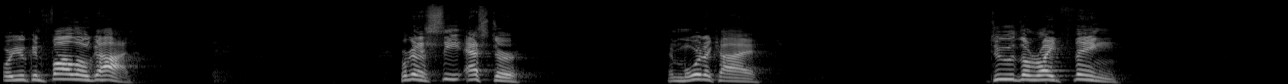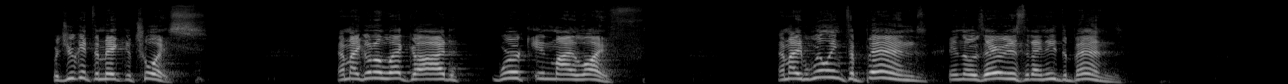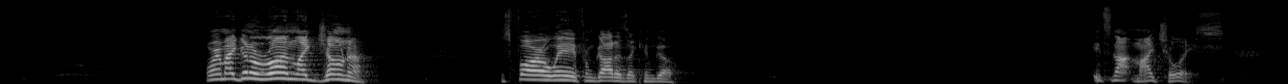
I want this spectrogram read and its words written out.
or you can follow God. We're going to see Esther and Mordecai do the right thing But you get to make a choice. Am I going to let God work in my life? Am I willing to bend in those areas that I need to bend? Or am I going to run like Jonah, as far away from God as I can go? It's not my choice,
